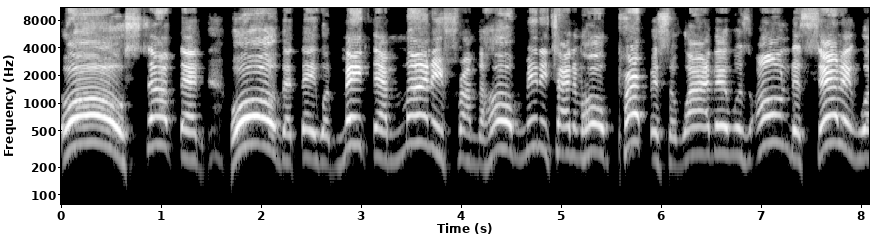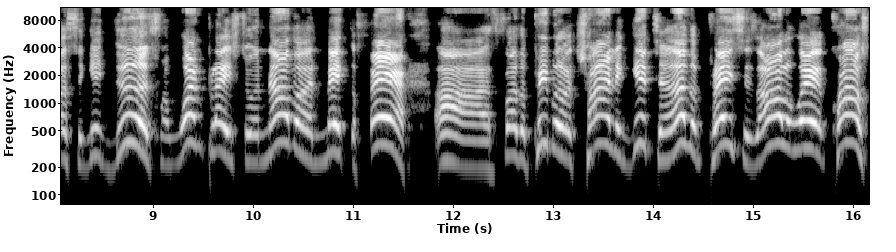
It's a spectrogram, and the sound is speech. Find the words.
oh, stuff that, oh, that they would make their money from. The whole many kind of whole purpose of why they was on the selling was to get goods from one place to another and make a fair uh, for the people who are trying to get to other places all the way across,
